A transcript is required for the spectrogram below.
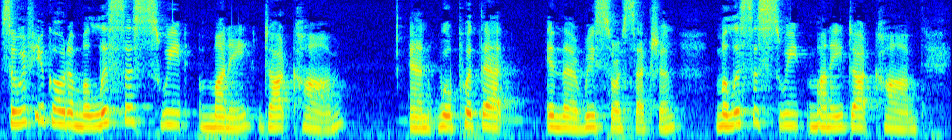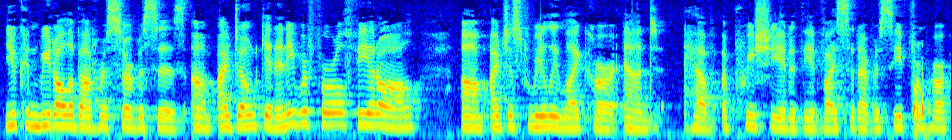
So if you go to melissasweetmoney.com, and we'll put that in the resource section, melissasweetmoney.com, you can read all about her services. Um, I don't get any referral fee at all. Um, I just really like her and have appreciated the advice that I've received from her.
